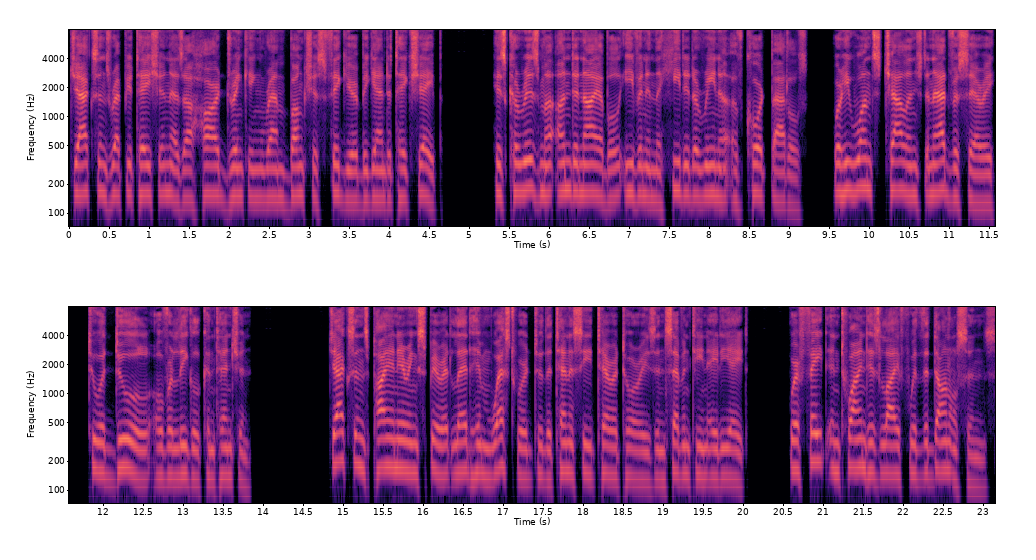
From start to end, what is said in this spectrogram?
Jackson's reputation as a hard drinking, rambunctious figure began to take shape. His charisma undeniable even in the heated arena of court battles, where he once challenged an adversary to a duel over legal contention. Jackson's pioneering spirit led him westward to the Tennessee territories in 1788, where fate entwined his life with the Donelsons,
